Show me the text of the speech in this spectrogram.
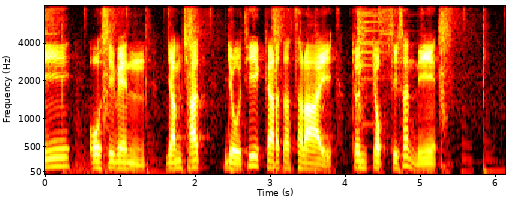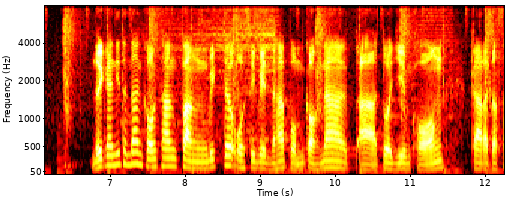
นี้โอซิเมนย้ำชัดอยู่ที่การาตาสลายจนจบซีซั่นนี้ โดยการนี้ทางด้านของทางฝั่งวิกเตอร์โอซิเบนนะครับผมกองหน้าาตัวยืมของการาตาส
